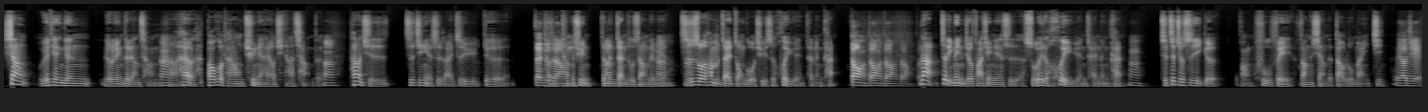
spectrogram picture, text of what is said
像五月天跟刘若英这两场，然后还有包括台湾去年还有其他场的，嗯，他们其实资金也是来自于这个赞助商，腾讯这边赞助商那边，只是说他们在中国区是会员才能看。懂懂懂懂。那这里面你就发现一件事：所谓的会员才能看，嗯，其实这就是一个往付费方向的道路迈进。了解。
